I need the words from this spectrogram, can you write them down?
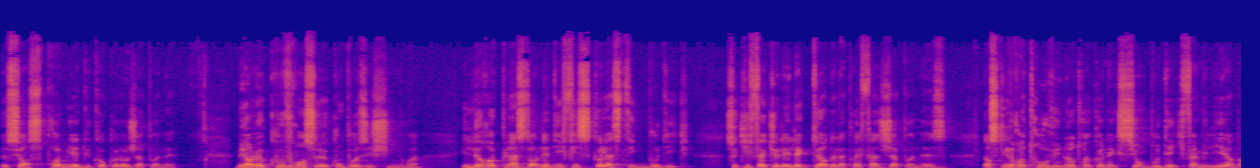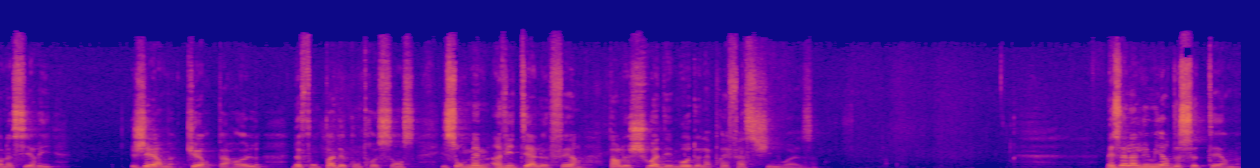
le sens premier du kokoro japonais, mais en le couvrant sous le composé chinois, ils le replacent dans l'édifice scolastique bouddhique, ce qui fait que les lecteurs de la préface japonaise, lorsqu'ils retrouvent une autre connexion bouddhique familière dans la série Germe, cœur, parole, ne font pas de contresens, ils sont même invités à le faire par le choix des mots de la préface chinoise. Mais à la lumière de ce terme,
